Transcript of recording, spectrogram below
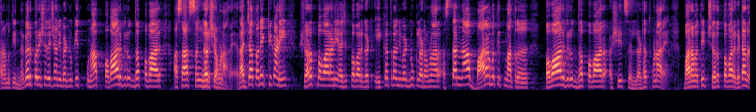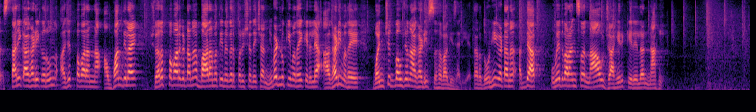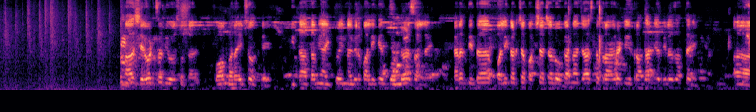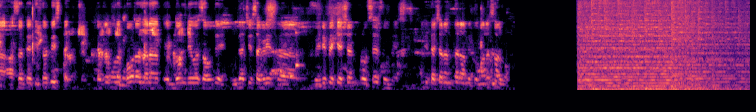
बारामती नगर परिषदेच्या निवडणुकीत पुन्हा पवार विरुद्ध पवार असा संघर्ष होणार आहे. राज्यात अनेक ठिकाणी शरद पवार आणि अजित पवार गट एकत्र निवडणूक लढवणार असताना बारामतीत मात्र पवार विरुद्ध पवार अशीच लढत होणार आहे. बारामतीत शरद पवार गटानं स्थानिक आघाडी करून अजित पवारांना आव्हान दिलंय. शरद पवार गटानं बारामती नगर परिषदेच्या निवडणुकीमध्ये केलेल्या आघाडीमध्ये वंचित बहुजन आघाडी सहभागी झाली आहे. तर दोन्ही गटानं अद्याप उमेदवारांचं नाव जाहीर केलेलं नाही. पण आज शेवटचा दिवस होता. फॉर्म भरायचे होते. तिथं आता मी ऐकतोय नगरपालिकेत गोंधळ चाललाय. कारण तिथं पलीकडच्या पक्षाच्या लोकांना जास्त प्रायोरिटी प्राधान्य दिलं जातंय. असं ते तिथं दिसतंय. त्याच्यामुळं थोडं जरा एक दोन दिवस जाऊ दे. उद्याची सगळी व्हेरिफिकेशन प्रोसेस होऊ दे. आणि त्याच्यानंतर आम्ही तुम्हाला सांगू.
